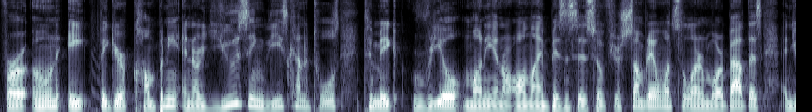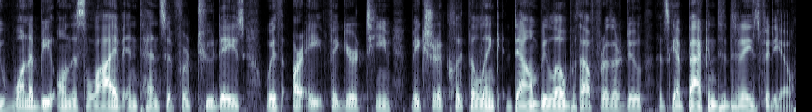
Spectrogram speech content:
for our own eight figure company and are using these kind of tools to make real money in our online businesses. So if you're somebody that wants to learn more about this and you want to be on this live intensive for two days with our eight figure team, make sure to click the link down below. Without further ado, let's get back into today's video.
